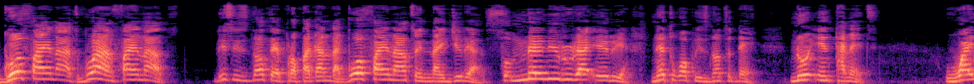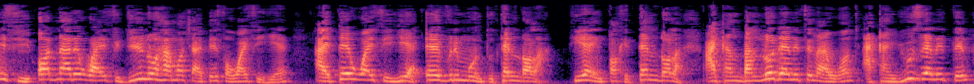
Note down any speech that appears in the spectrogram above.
Go find out. Go and find out. This is not a propaganda. Go find out in Nigeria. So many rural area. Network is not there. No internet. Wi-Fi. Ordinary Wi-Fi. Do you know how much I pay for Wi-Fi here? I pay Wi-Fi here every month to $10. Here in Turkey, $10. I can download anything I want. I can use anything.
